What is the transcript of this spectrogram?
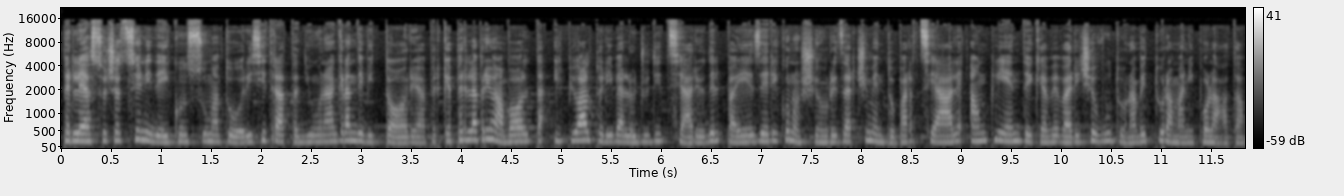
Per le associazioni dei consumatori si tratta di una grande vittoria perché per la prima volta il più alto livello giudiziario del paese riconosce un risarcimento parziale a un cliente che aveva ricevuto una vettura manipolata.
